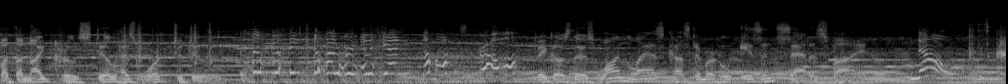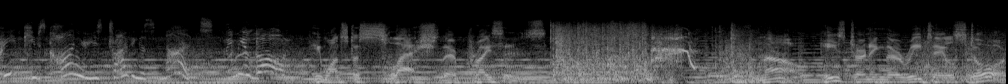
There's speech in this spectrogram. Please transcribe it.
but The Night Crew still has work to do Oh my God, we're gonna get in so much trouble. Because there's one last customer who isn't satisfied. No, this creep keeps calling her. He's driving us nuts. Leave me alone. He wants to slash their prices. Now, he's turning their retail store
